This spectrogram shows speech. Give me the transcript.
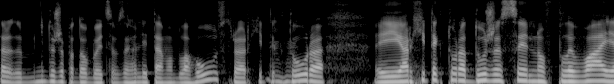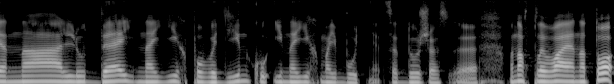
мені дуже подобається взагалі тема благоустрою, архітектура. Uh-huh. І архітектура дуже сильно впливає на людей, на їх поведінку і на їх майбутнє. Це дуже е, вона впливає на то,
